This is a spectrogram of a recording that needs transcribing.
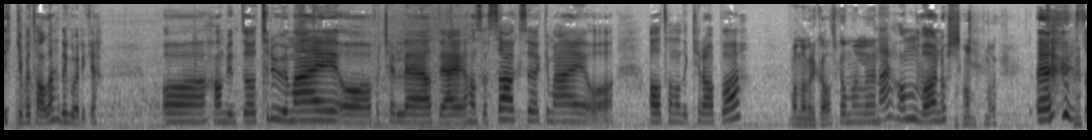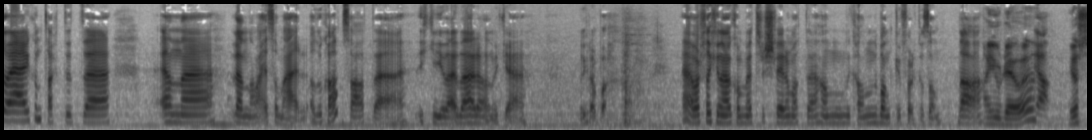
ikke betale. Det går ikke. Og han begynte å true meg og fortelle at jeg, han skal saksøke meg og alt han hadde krav på. Var han amerikansk, han, eller? Nei, han var norsk. Han, norsk. Eh, Så jeg kontaktet eh, en eh, venn av meg som er advokat, sa at ikke gi deg, det her har han ikke noe krav på. Eh, I hvert fall ikke når jeg kommer med trusler om at eh, han kan banke folk og sånn. Da Han gjorde det òg, Ja. Jøss.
